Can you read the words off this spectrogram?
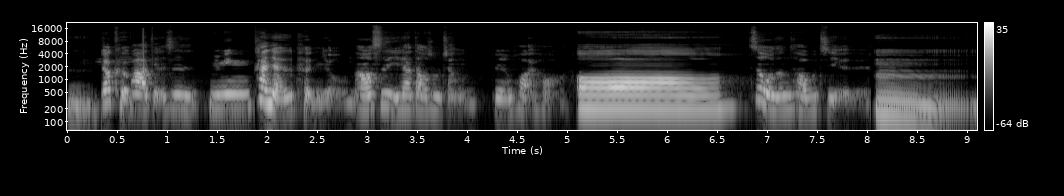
嗯。比较可怕的点是，明明看起来是朋友，然后私底下到处讲别人坏话。哦，这我真的超不解的。嗯。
